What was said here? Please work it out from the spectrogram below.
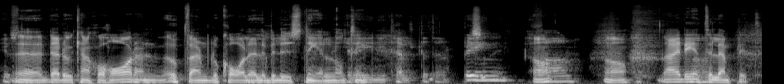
eh, där du kanske har en mm. uppvärmd lokal eller mm. belysning eller någonting. in i tältet där. Bing! Så, ja. Ja, nej det är inte lämpligt.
